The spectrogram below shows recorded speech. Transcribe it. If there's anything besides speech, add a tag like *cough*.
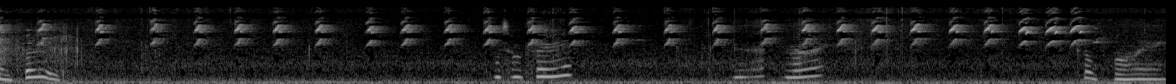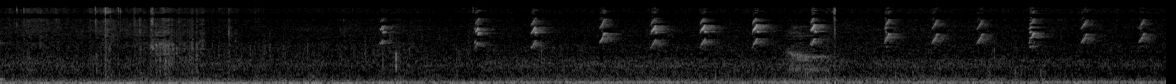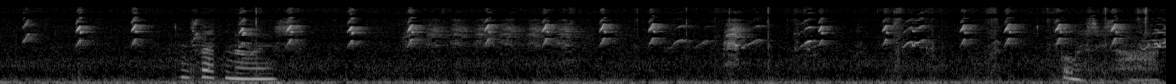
some food. Want some food? Isn't that nice? Good boy. Is that nice? Bless his heart.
